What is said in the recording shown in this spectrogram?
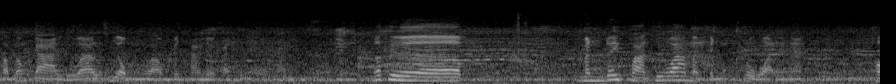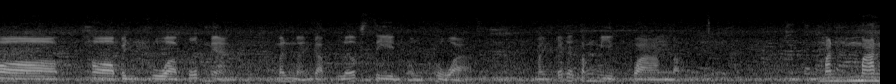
ความต้องการหรือว่ารสนิยมของเราเป็นทางเดียวกัน ก็คือ มันด้วยความที่ว่ามันเป็นครัวนะฮะพอพอเป็นครัวปุ๊บเนี่ยมันเหมือนกับเลิฟซีนของครัว มันก็จะต้องมีความแบบมันมัน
